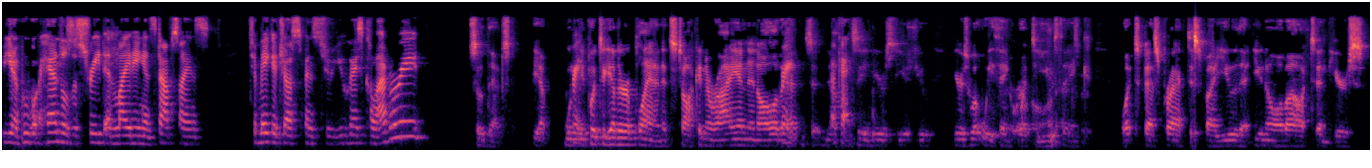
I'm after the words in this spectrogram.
you know, who handles the street and lighting and stop signs to make adjustments? Do you guys collaborate? So that's, yeah When we put together a plan, it's talking to Ryan and all of Great. that. and sitting down Okay. and saying, here's the issue, here's what we think, what do you think? What's best practice by you that you know about? And here's,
